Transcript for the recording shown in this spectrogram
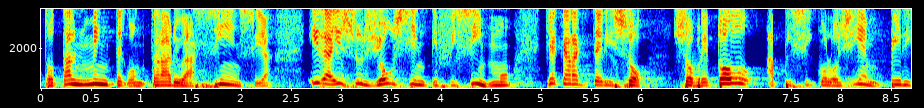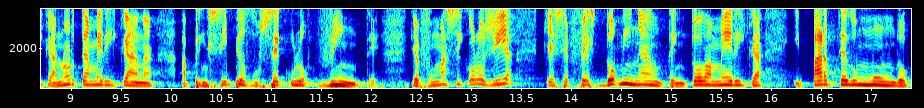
totalmente contrario a ciencia, y de ahí surgió un cientificismo que caracterizó sobre todo a psicología empírica norteamericana a principios del século XX, que fue una psicología que se fez dominante en toda América y parte del mundo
